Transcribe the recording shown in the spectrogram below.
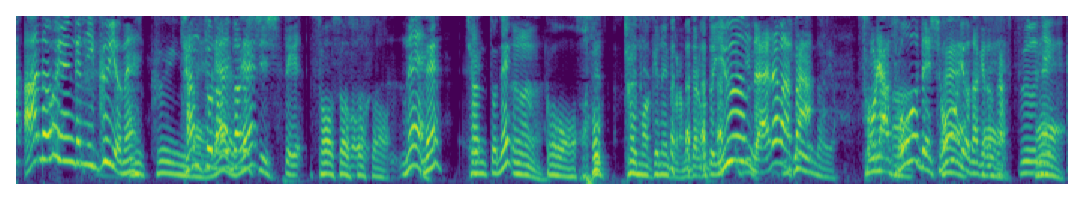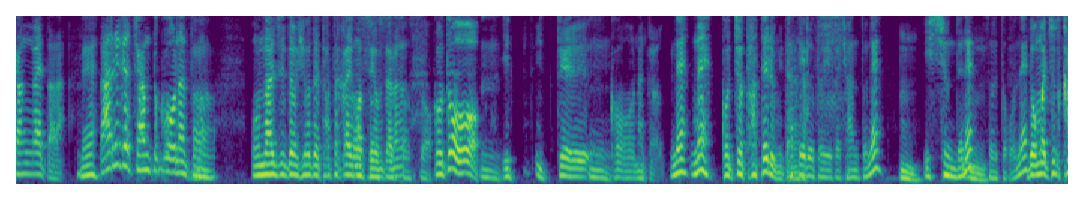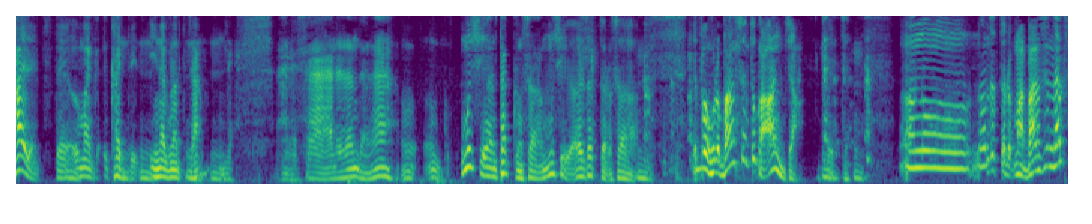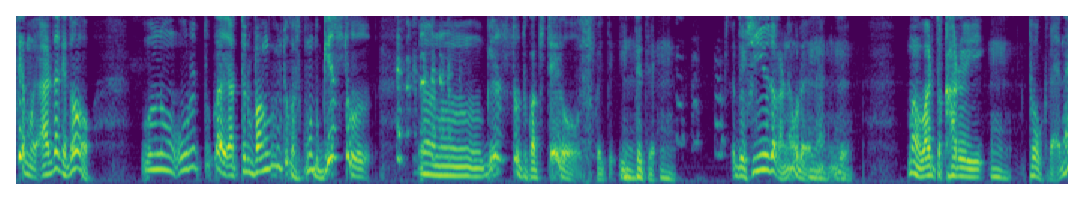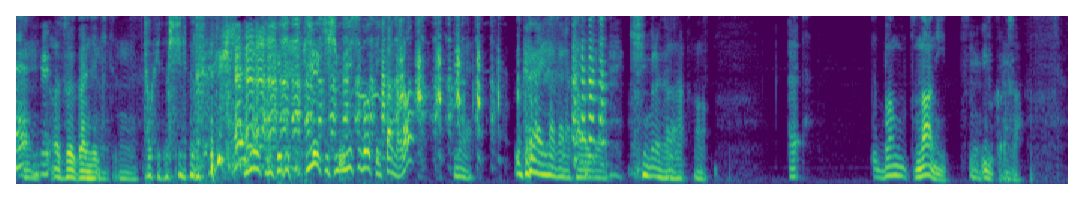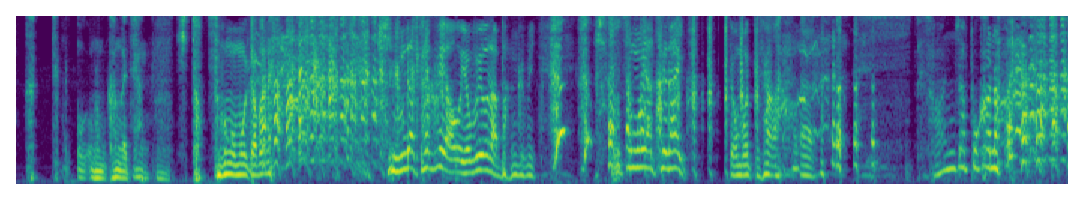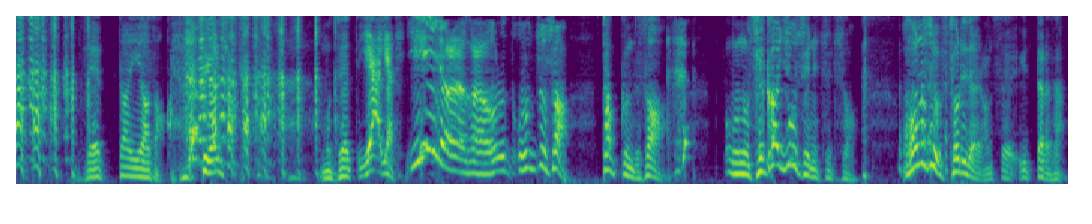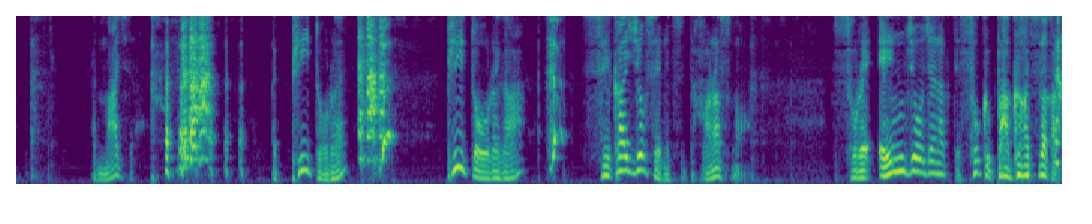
あの辺が憎いよね。憎いね。ちゃんとライバル視して。そうそうそうそう。ね。ね。ちゃんとね。うん。こう。絶対負けねえから、みたいなこと言うんだよね、また。言うのよ。そりゃそうでしょうよ、だけどさ、普通に考えたら。ね。あれがちゃんとこう、なんつうの。同じ土俵で戦いますよ、みたいなことを言って、言ってる、こう、なんか、ね。ね。こっちを立てるみたいな。立てるというか、ちゃんとね。うん。一瞬でね、そういうとこね。で、お前ちょっと帰れっつって、お前帰っていなくなったじゃん。で、あれさ、あれなんだな。もし、たっくんさ、もしあれだったらさ、やっぱほら、番宣とかあんじゃん。って言って。あのなんだったら、まあ番宣なくてもあれだけど、あの、俺とかやってる番組とか今度ゲスト、あの、ゲストとか来てよ、とか言って言ってて。で、親友だからね、俺、ね。で、まあ割と軽いトークだよね。そういう感じで来て。ドキドキしながら。勇気振り絞って言ったんだろ？ね。伺いながら顔色。木村がさ、え、番組って何？って言うからさ、俺も考えてさ、一つも思い浮かばない。木村拓哉を呼ぶような番組、一つもやってないって思ってさ、サンジャポかな 絶対嫌だ。って言われちゃった。もう絶対、いやいや、いいじゃないかよ。俺、俺とさ、たっくんでさ、この世界情勢についてさ、話せよ二人だよ、なんて言ったらさ、マジだよ。ピーと俺？ピーと俺が？世界情勢について話すの？それ炎上じゃなくて即爆発だから。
